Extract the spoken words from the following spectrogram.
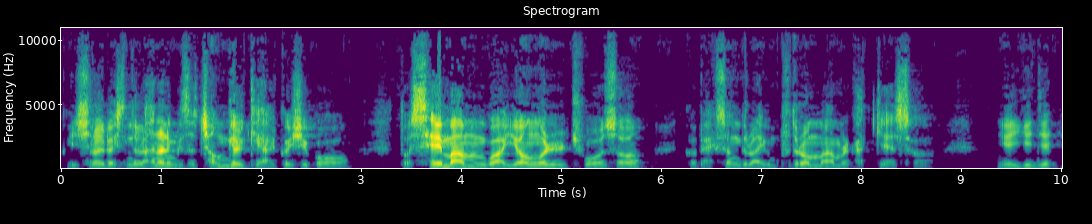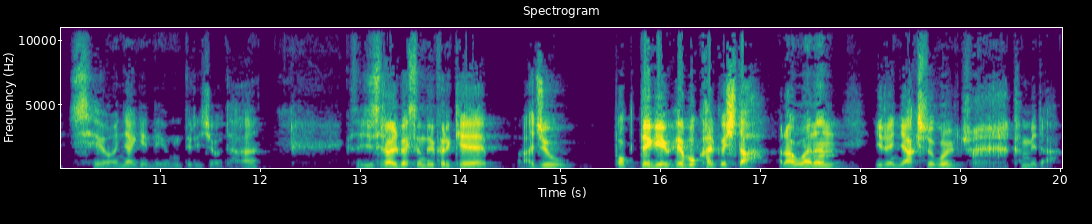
그 이스라엘 백성들을 하나님께서 정결케 할 것이고 또 새 마음과 영을 주어서 그 백성들로 하여금 부드러운 마음을 갖게 해서 이게 이제 새 언약의 내용들이죠 다. 그래서 이스라엘 백성들 그렇게 아주 복되게 회복할 것이다 라고 하는 이런 약속을 쫙 합니다.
